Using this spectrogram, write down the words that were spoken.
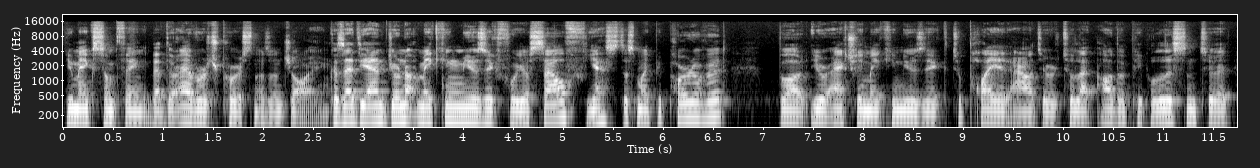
you make something that the average person is enjoying. Because at the end you're not making music for yourself. Yes this might be part of it but you're actually making music to play it out or to let other people listen to it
